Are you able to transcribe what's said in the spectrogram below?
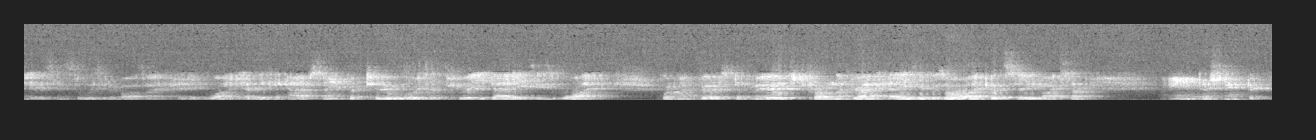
Ever since the Wizard of Oz, I've hated white. Everything I've seen for two or is it three days is white. When I first emerged from the drug haze, it was all I could see, like some antiseptic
